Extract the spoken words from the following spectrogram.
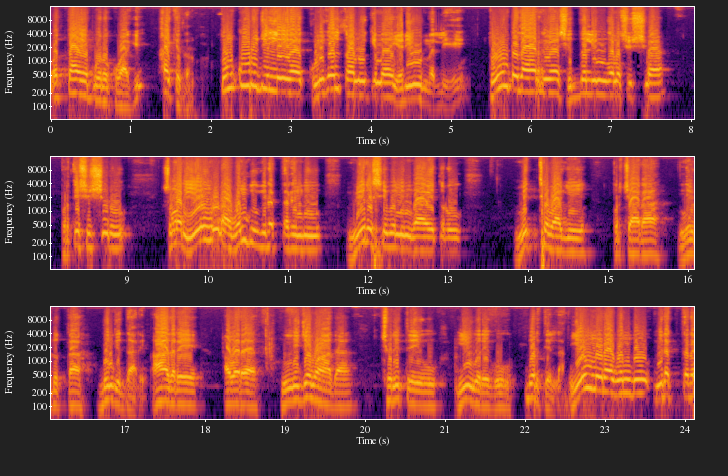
ಒತ್ತಾಯಪೂರ್ವಕವಾಗಿ ಹಾಕಿದರು. ತುಮಕೂರು ಜಿಲ್ಲೆಯ ಕುಣಿಗಲ್ ತಾಲೂಕಿನ ಯರಿಯೂರಿನಲ್ಲಿ ತೋಂಟದಾರ್ಯ ಸಿದ್ಧಲಿಂಗನ ಶಿಷ್ಯ ಪ್ರತಿ ಶಿಷ್ಯರು ಸುಮಾರು ಏಳ್ನೂರ ಒಂದು ವಿರಕ್ತರೆಂದು ವೀರಶಿವಲಿಂಗಾಯತರು ಮಿಥ್ಯವಾಗಿ ಪ್ರಚಾರ ನೀಡುತ್ತಾ ಬಂದಿದ್ದಾರೆ. ಆದರೆ ಅವರ ನಿಜವಾದ ಚರಿತ್ರೆಯು ಈವರೆಗೂ ಬರ್ತಿಲ್ಲ. ಏಳ್ನೂರ ಒಂದು ವಿರಕ್ತರ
